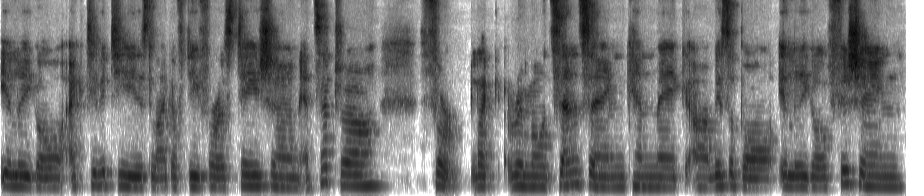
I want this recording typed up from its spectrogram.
illegal activities like of deforestation etc for like remote sensing can make uh, visible illegal fishing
